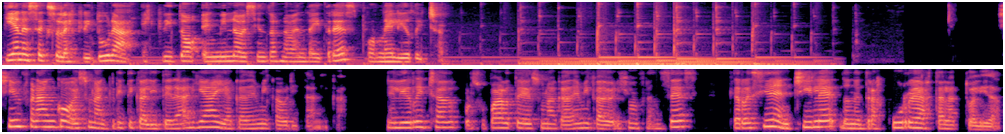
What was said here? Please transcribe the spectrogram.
¿Tiene sexo la escritura?, escrito en 1993 por Nelly Richard. Jim Franco es una crítica literaria y académica británica. Nelly Richard, por su parte, es una académica de origen francés que reside en Chile, donde transcurre hasta la actualidad.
